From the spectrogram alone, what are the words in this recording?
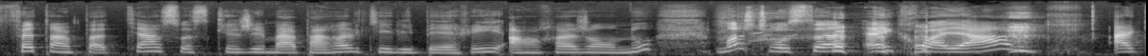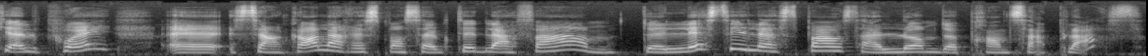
fait un podcast où est-ce que j'ai ma parole qui est libérée, enrageons-nous. Moi, je trouve ça incroyable à quel point euh, c'est encore la responsabilité de la femme de laisser l'espace à l'homme de prendre sa place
